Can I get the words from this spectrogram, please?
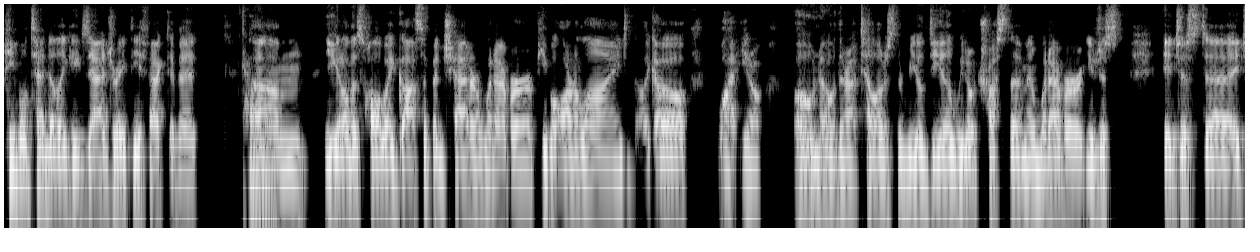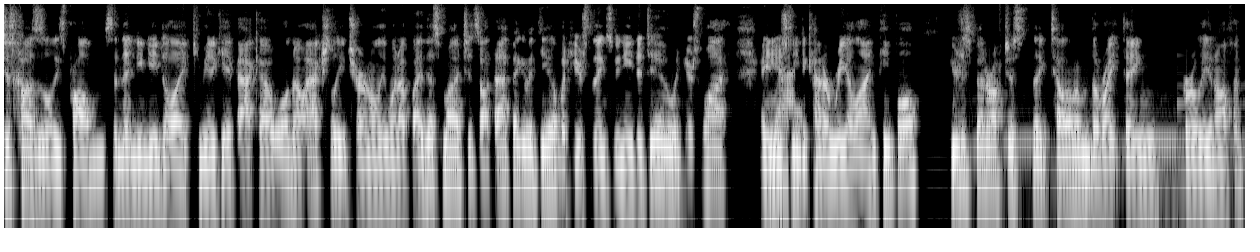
People tend to like exaggerate the effect of it. Totally. Um, you get all this hallway gossip and chatter, and whatever. People aren't aligned. They're like, oh, what, you know, oh no, they're not telling us the real deal. We don't trust them and whatever. You just, it just, uh, it just causes all these problems. And then you need to like communicate back out. Well, no, actually, churn only went up by this much. It's not that big of a deal, but here's the things we need to do, and here's why. And you yeah. just need to kind of realign people. You're just better off just like telling them the right thing early and often.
